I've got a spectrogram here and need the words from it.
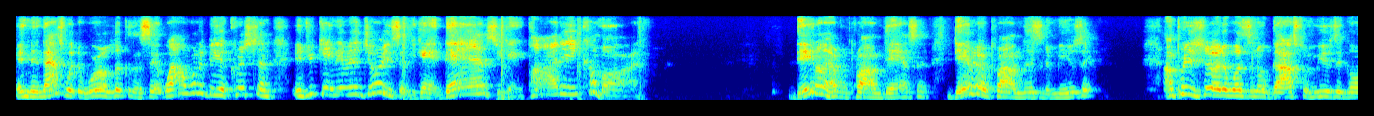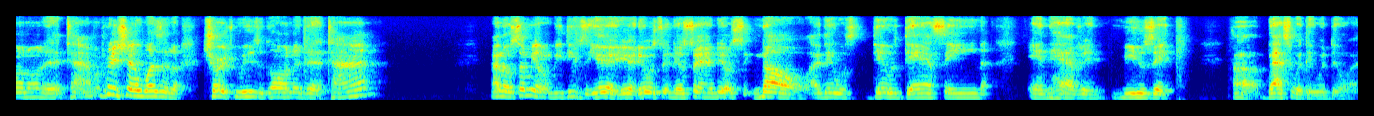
And then that's what the world looks at and says, well, I want to be a Christian if you can't even enjoy yourself. You can't dance, you can't party, come on. They don't have a problem dancing. They don't have a problem listening to music. I'm pretty sure there wasn't no gospel music going on at that time. I'm pretty sure it wasn't a church music going on at that time. I know some of y'all be deep say, yeah, yeah, they was in there saying they was no, they was they was dancing and having music. Uh, that's what they were doing.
